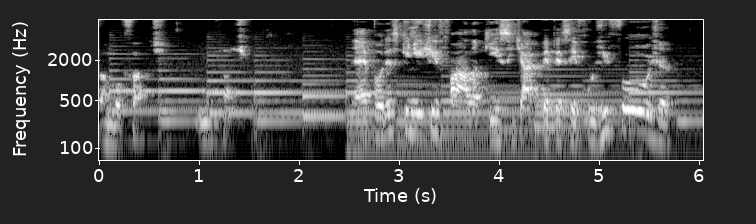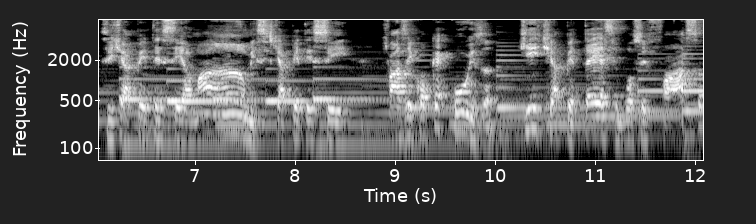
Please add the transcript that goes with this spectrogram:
Amor Fati. É por isso que Nietzsche fala que se te apetecer fugir, fuja. Se te apetecer amar, ame. Se te apetecer fazer qualquer coisa que te apetece, você faça.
